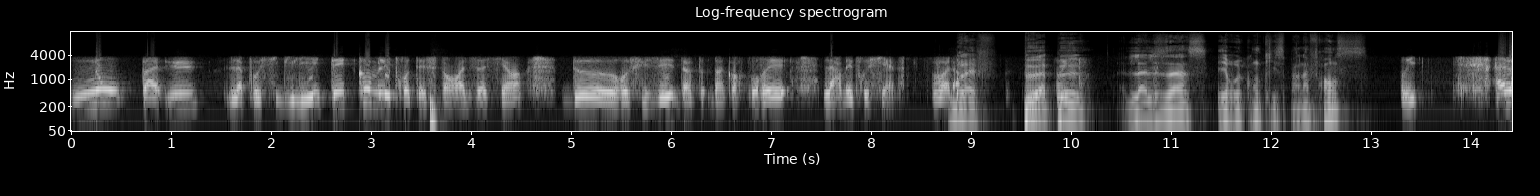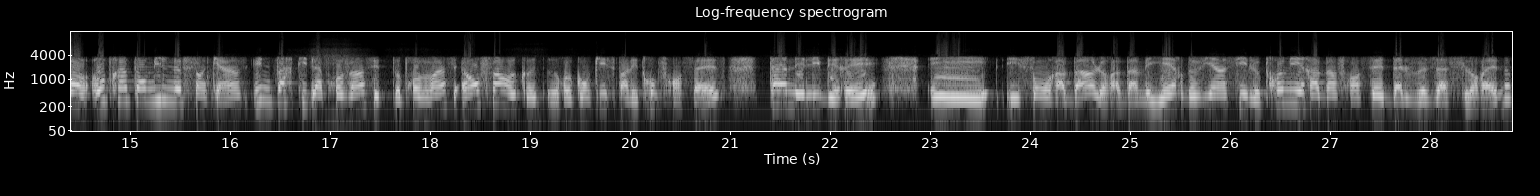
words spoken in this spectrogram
n'ont pas eu la possibilité, comme les protestants alsaciens, de refuser d'incorporer l'armée prussienne. Voilà. Bref, peu à peu, Oui. l'Alsace est reconquise par la France. Alors, au printemps 1915, une partie de la province est, province est enfin reco- reconquise par les troupes françaises. Tannes est libéré et, et son rabbin, le rabbin Meyer, devient ainsi le premier rabbin français d'Alsace-Lorraine.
